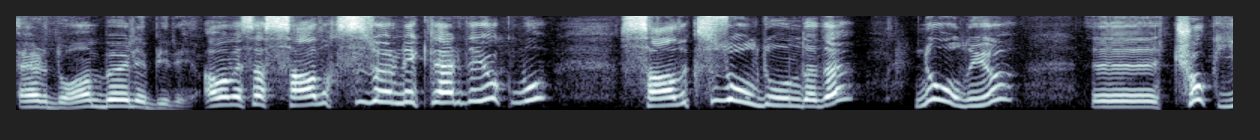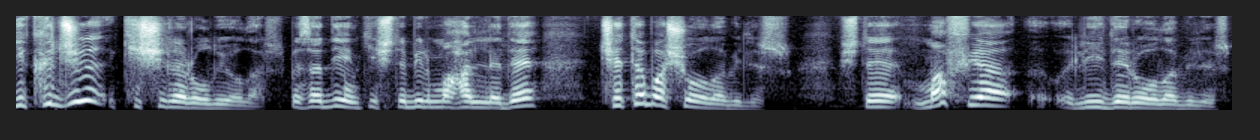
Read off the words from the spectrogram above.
Erdoğan böyle biri. Ama mesela sağlıksız örneklerde yok mu? Sağlıksız olduğunda da ne oluyor? Ee, çok yıkıcı kişiler oluyorlar. Mesela diyelim ki işte bir mahallede çete başı olabilir. İşte mafya lideri olabilir.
